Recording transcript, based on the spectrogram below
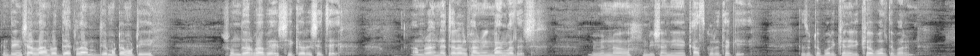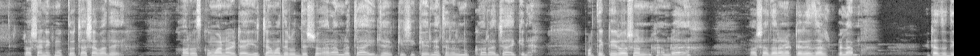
কিন্তু ইনশাল্লাহ আমরা দেখলাম যে মোটামুটি সুন্দরভাবে শিকড় এসেছে। আমরা ন্যাচারাল ফার্মিং বাংলাদেশ বিভিন্ন বিষয় নিয়ে কাজ করে থাকি। কিছুটা পরীক্ষা নিরীক্ষাও বলতে পারেন। রাসায়নিক মুক্ত চাষাবাদে খরচ কমানো এটাই হচ্ছে আমাদের উদ্দেশ্য, আর আমরা চাই যে কৃষিকে ন্যাচারাল মুখ করা যায় কিনা। প্রত্যেকটি রসুন আমরা অসাধারণ একটা রেজাল্ট পেলাম। এটা যদি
